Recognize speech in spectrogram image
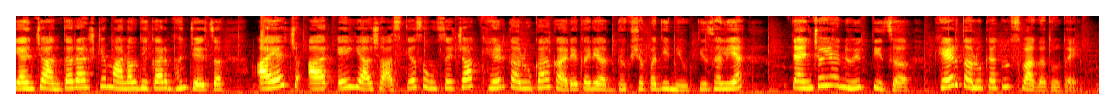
यांच्या आंतरराष्ट्रीय मानवाधिकार म्हणजेच आय एच आर ए या शासकीय संस्थेच्या खेड तालुका कार्यकारी अध्यक्षपदी नियुक्ती झाली आहे. त्यांच्या या नियुक्तीचं खेड तालुक्यातून स्वागत होत आहे.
